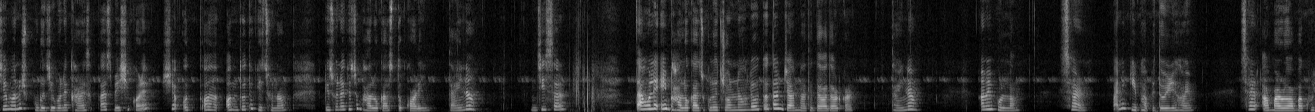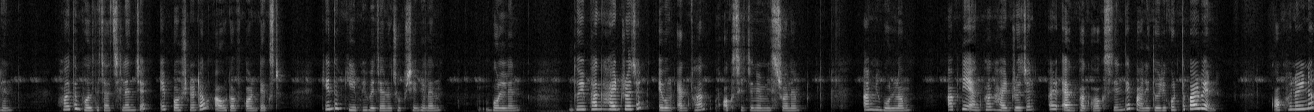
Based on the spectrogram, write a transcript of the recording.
যে মানুষ পুরো জীবনে খারাপ কাজ বেশি করে, সে অন্তত কিছু না কিছু না কিছু ভালো কাজ তো করেই, তাই না? জি স্যার তাহলে এই ভালো কাজগুলোর জন্য হলেও তো তার জান্নাতে দেওয়া দরকার। তাই না? আমি বললাম, স্যার, পানি কীভাবে তৈরি হয়? স্যার আবারও অবাক হলেন। হয়তো বলতে চাচ্ছিলেন যে, এই প্রশ্নটাও আউট অফ কনটেক্সট কিন্তু কী ভেবে যেন চুপসে গেলেন, বললেন, দুই ভাগ হাইড্রোজেন এবং এক ভাগ অক্সিজেনের মিশ্রণে। আমি বললাম, আপনি এক ভাগ হাইড্রোজেন আর এক ভাগ অক্সিজেন দিয়ে পানি তৈরি করতে পারবেন? কখনোই না।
